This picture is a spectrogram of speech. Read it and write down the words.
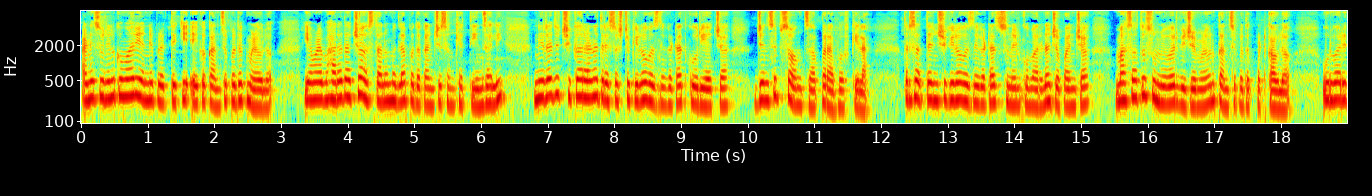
आणि सुनील कुमार यांनी प्रत्येकी एक कांस्य पदक मिळवलं. यामुळे भारताच्या अस्तानामधल्या पदकांची संख्या तीन झाली. नीरज चिकारानं त्रेसष्ट किलो वजनी गटात कोरियाच्या जिन्सिप सॉंगचा पराभव केला. तर सत्याऐंशी किलो वजनी गटात सुनील कुमारनं जपानच्या मासातो सुमीवर विजय मिळवून कांस्य पदक पटकावलं. उर्वरित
